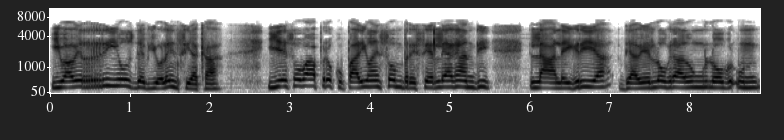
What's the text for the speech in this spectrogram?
Y va a haber ríos de violencia acá y eso va a preocupar y va a ensombrecerle a Gandhi la alegría de haber logrado un,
